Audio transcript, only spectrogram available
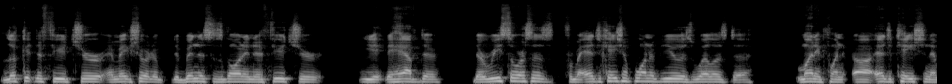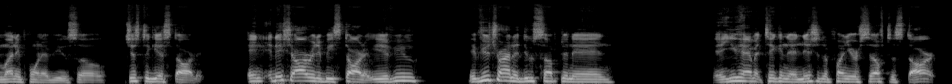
look at the future, and make sure the, the business is going in the future. You, they have the the resources from an education point of view as well as the money point uh, education and money point of view. So just to get started. And it should already be started. If you if you're trying to do something and and you haven't taken the initiative upon yourself to start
